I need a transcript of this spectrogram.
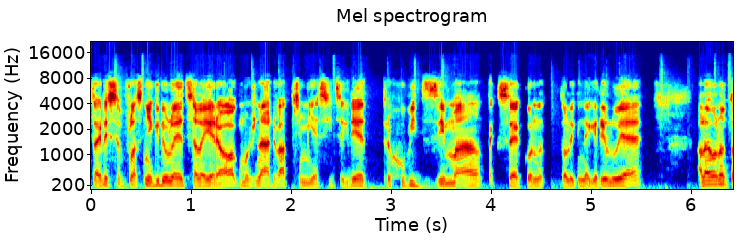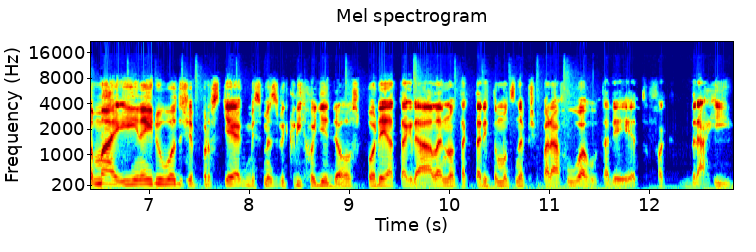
tady se vlastně griluje celý rok, možná dva, tři měsíce, kdy je trochu víc zima, tak se jako tolik negriluje ale ono to má i jiný důvod, že prostě jak my jsme zvyklí chodit do hospody a tak dále, no tak tady to moc nepřipadá v úvahu. Tady je to fakt drahý.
